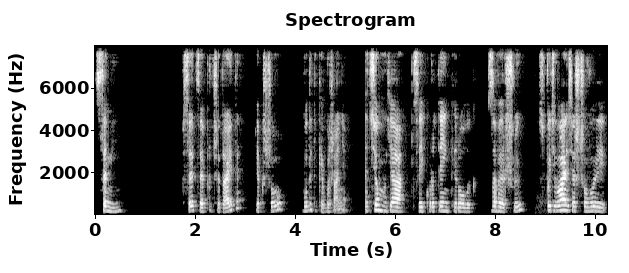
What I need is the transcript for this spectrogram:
самі все це прочитайте, якщо буде таке бажання. На цьому я цей коротенький ролик завершую. Сподіваюся, що ви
